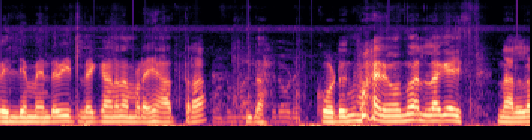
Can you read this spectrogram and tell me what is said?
വല്യമ്മേന്റെ വീട്ടിലേക്കാണ് നമ്മുടെ യാത്ര. എന്താ കൊടും അല്ല ഗൈസ് നല്ല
